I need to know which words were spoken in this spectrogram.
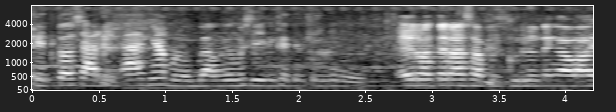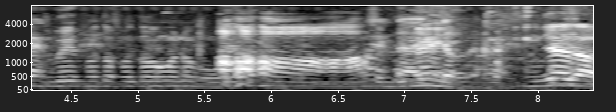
Bitcoin syariahnya belum bang, mesti ini kecil tinggi. Eh rata rasa berguru ning awak duwe foto-foto ngono kuwi. Sing Cok. Iya toh.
